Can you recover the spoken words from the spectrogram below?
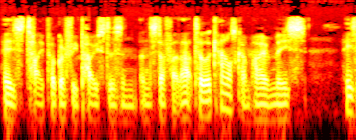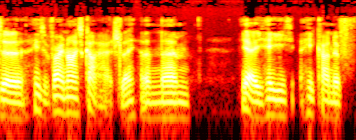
his typography posters and, and stuff like that till the cows come home. He's he's a he's a very nice guy actually, and um, yeah, he he kind of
